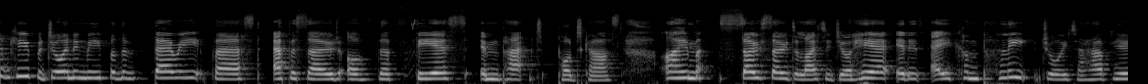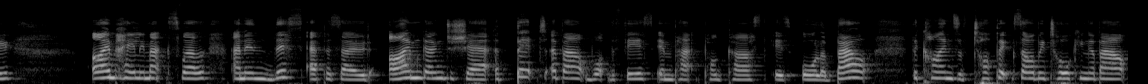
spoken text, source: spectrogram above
Thank you for joining me for the very first episode of the Fierce Impact podcast. I'm so, so delighted you're here. It is a complete joy to have you. I'm Hayley Maxwell, and in this episode, I'm going to share a bit about what the Fierce Impact podcast is all about, the kinds of topics I'll be talking about,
